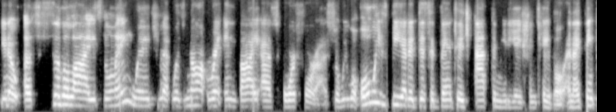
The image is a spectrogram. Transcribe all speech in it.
you know, a civilized language that was not written by us or for us. So we will always be at a disadvantage at the mediation table. And I think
